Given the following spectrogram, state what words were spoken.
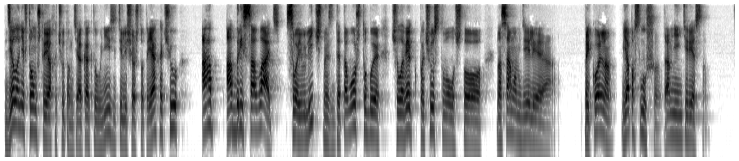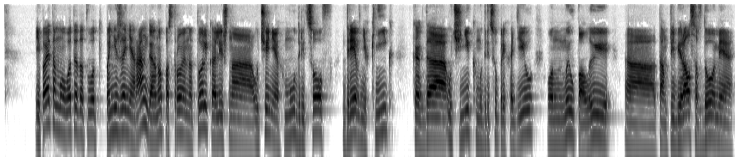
дело не в том, что я хочу там тебя как-то унизить или еще что-то. Я хочу об обрисовать свою личность для того, чтобы человек почувствовал, что на самом деле прикольно, я послушаю, да, мне интересно. И поэтому вот это вот понижение ранга, оно построено только лишь на учениях мудрецов, древних книг, когда ученик к мудрецу приходил, он мыл полы, э, там прибирался в доме,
